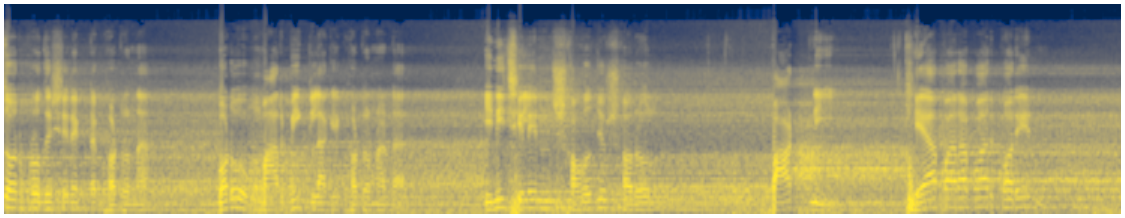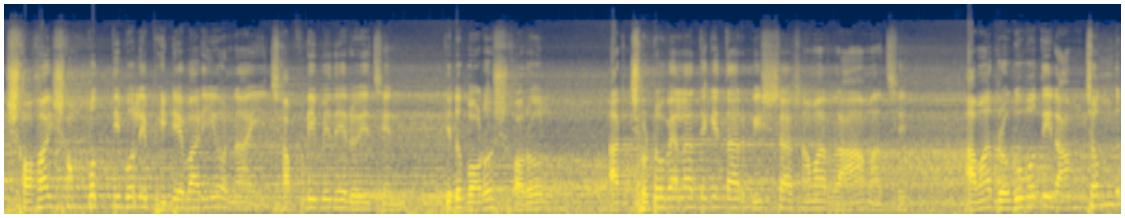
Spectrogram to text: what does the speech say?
উত্তরপ্রদেশের একটা ঘটনা, বড় মার্মিক লাগে ঘটনাটা। ইনি ছিলেন সহজ সরল, পাটনি, খেয়া পারাপার করেন, সহায় সম্পত্তি বলে ভিটে বাড়িও নাই, ছাপড়ি বেঁধে রয়েছেন, কিন্তু বড় সরল। আর ছোটবেলা থেকে তার বিশ্বাস, আমার রাম আছে, আমার রঘুপতি রামচন্দ্র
